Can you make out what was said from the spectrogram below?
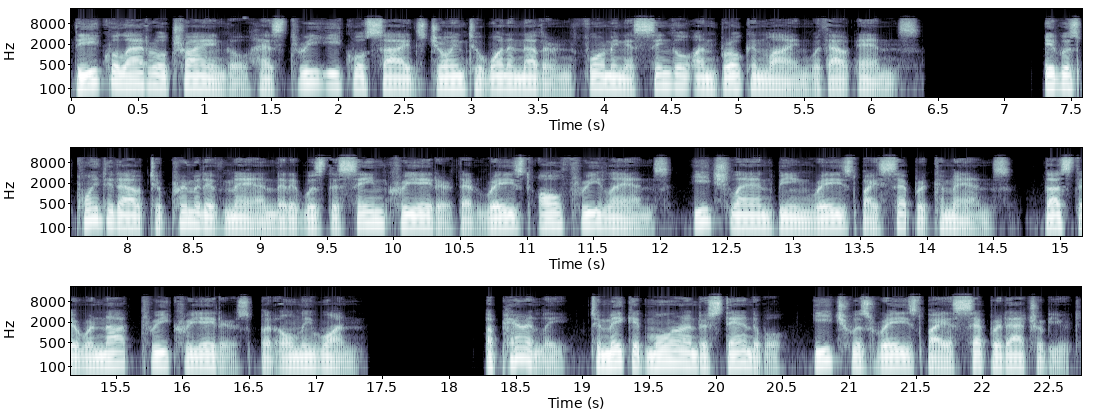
The equilateral triangle has three equal sides joined to one another and forming a single unbroken line without ends. It was pointed out to primitive man that it was the same creator that raised all three lands, each land being raised by separate commands, thus there were not three creators but only one. Apparently, to make it more understandable, each was raised by a separate attribute.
